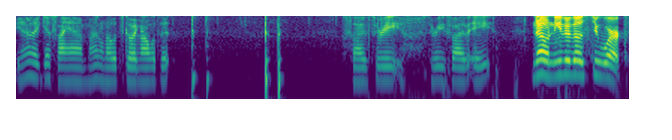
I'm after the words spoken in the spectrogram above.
Yeah, I guess I am. I don't know what's going on with it. Five three three five eight. No, neither of those two work.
